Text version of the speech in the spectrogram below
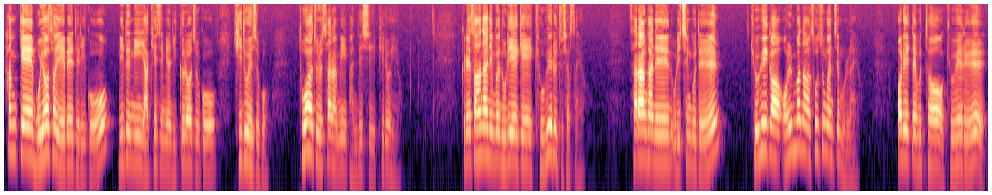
함께 모여서 예배 드리고 믿음이 약해지면 이끌어 주고 기도해 주고 도와줄 사람이 반드시 필요해요. 그래서 하나님은 우리에게 교회를 주셨어요. 사랑하는 우리 친구들, 교회가 얼마나 소중한지 몰라요. 어릴 때부터 교회를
